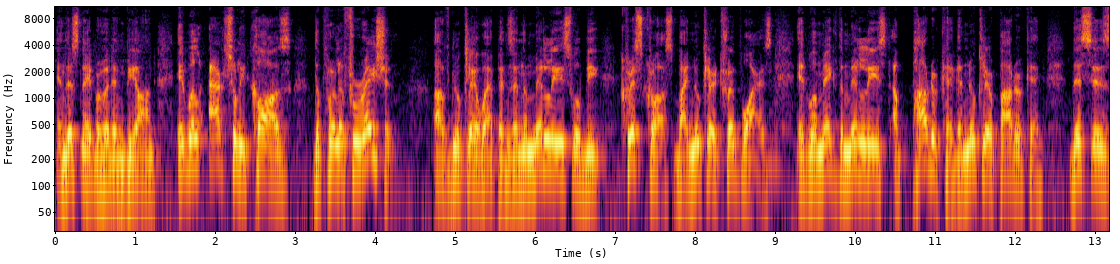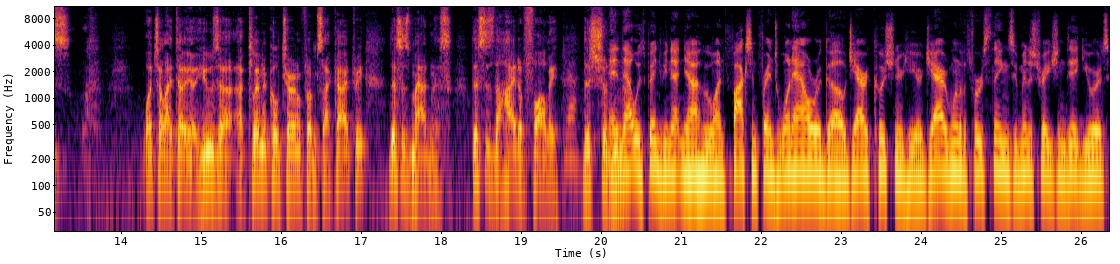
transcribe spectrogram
in this neighborhood and beyond, it will actually cause the proliferation of nuclear weapons. And the Middle East will be crisscrossed by nuclear tripwires. It will make the Middle East a powder keg, a nuclear powder keg. This is what shall I tell you? Use a, a, clinical term from psychiatry. This is madness. This is the height of folly. Yeah. This should. And that was Benjamin Netanyahu on Fox and Friends one hour ago. Jared Kushner here. Jared, one of the first things the administration did, yours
